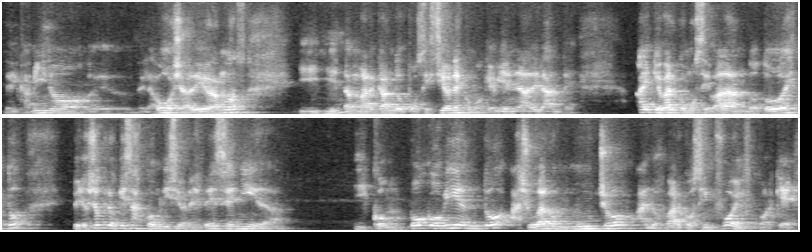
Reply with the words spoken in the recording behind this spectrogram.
del camino, de, la boya, digamos, y, están marcando posiciones como que vienen adelante. Hay que ver cómo se va dando todo esto, pero yo creo que esas condiciones de ceñida y con poco viento ayudaron mucho a los barcos sin foils, porque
